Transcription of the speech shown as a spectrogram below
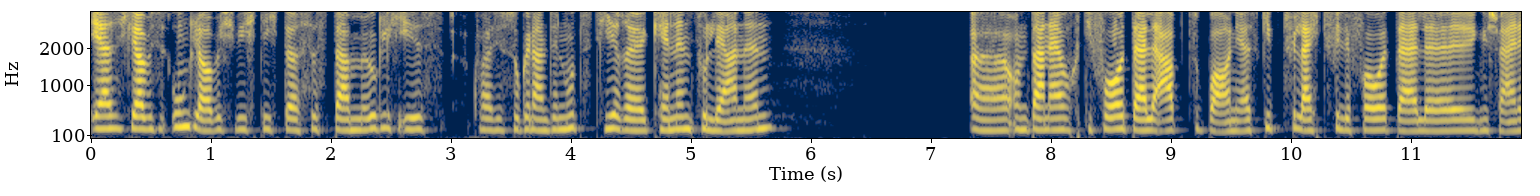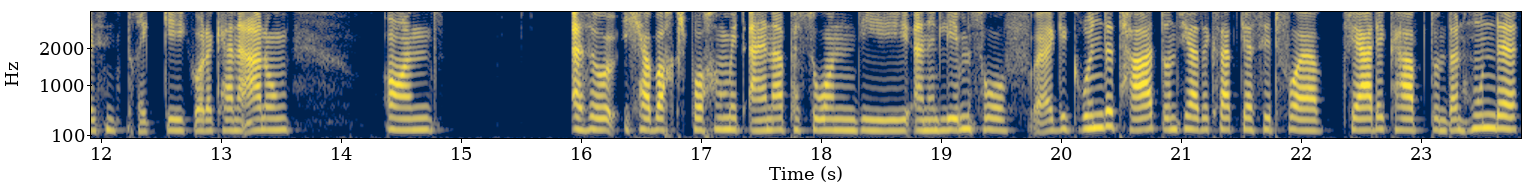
Ja, also ich glaube, es ist unglaublich wichtig, dass es da möglich ist, quasi sogenannte Nutztiere kennenzulernen äh, und dann einfach die Vorurteile abzubauen. Ja, es gibt vielleicht viele Vorurteile, Schweine sind dreckig oder keine Ahnung. Und also ich habe auch gesprochen mit einer Person, die einen Lebenshof äh, gegründet hat und sie hatte gesagt, ja, sie hat vorher Pferde gehabt und dann Hunde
